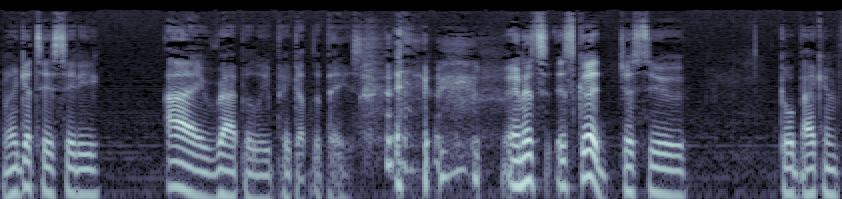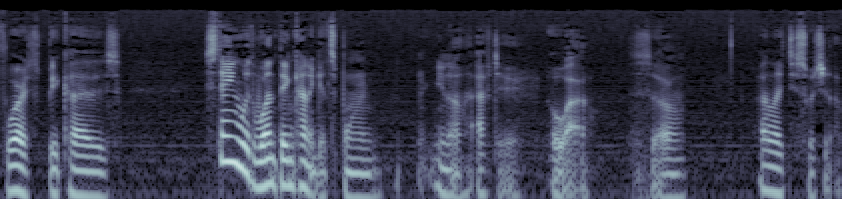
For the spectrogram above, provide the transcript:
When I get to the city, I rapidly pick up the pace, and it's it's good just to go back and forth because staying with one thing kind of gets boring, you know, after a while. So I like to switch it up.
